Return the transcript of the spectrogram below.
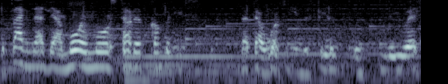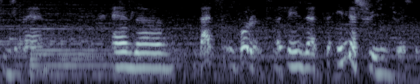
the fact that there are more and more startup companies that are working in the field in the US and Japan. And um, that's important. That means that industry is interested.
